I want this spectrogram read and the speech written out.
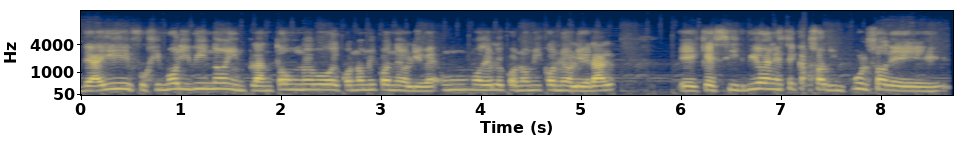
De ahí Fujimori vino e implantó un nuevo económico neoliberal, un modelo económico neoliberal eh, que sirvió en este caso al impulso de,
